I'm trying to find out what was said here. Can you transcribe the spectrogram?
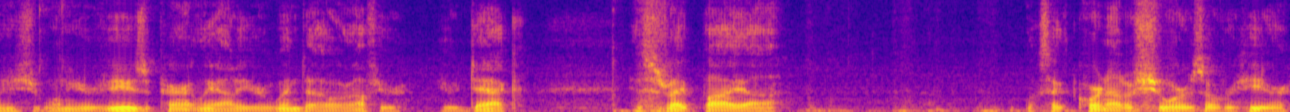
There's one of your views apparently out of your window or off your, your deck. This is right by, uh, looks like Coronado Shores over here.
